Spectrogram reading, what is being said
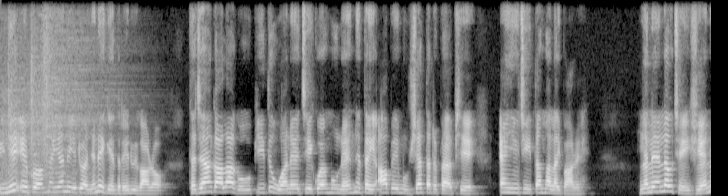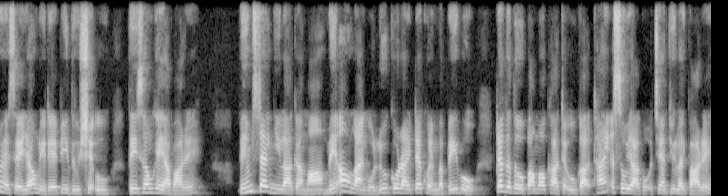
ဒီနေ့ဧပြီ2ရက်နေ့အတွက်ညနေခင်းသတင်းတွေကတော့တကြံကာလကိုပြည်သူ့ဝန်내ခြေကွဲမှုနဲ့နှစ်သိမ့်အားပေးမှုရက်သက်တစ်ပတ်အဖြစ် NUG သတ်မှတ်လိုက်ပါတယ်။ငလင်လှုပ်ချိန်ရဲနွယ်ဆယ်ရောက်နေတဲ့ပြည်သူ၈ဦးသေဆုံးခဲ့ရပါတယ်။ Bimstek ညီလာခံမှာမင်းအောင်လိုင်ကိုလူကိုယ်တိုင်တက်ခွင့်မပေးဖို့တက္ကသိုလ်ပါမောက္ခတအူးကထိုင်းအစိုးရကိုအကြံပြုလိုက်ပါတယ်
